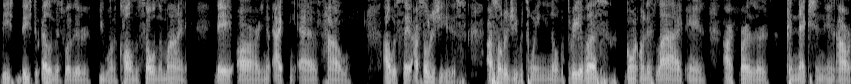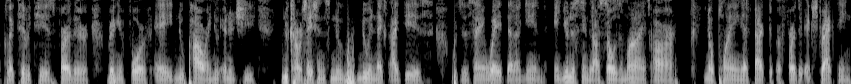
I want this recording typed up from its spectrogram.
These these two elements whether you want to call them the soul and the mind they are you know acting as how I would say our solargy is. Our solargy between you know the three of us going on this live and our further connection in our collectivity is further bringing forth a new power, a new energy, new conversations, new new and next ideas, which is the same way that again in unison that our souls and minds are, you know, playing that factor of further extracting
